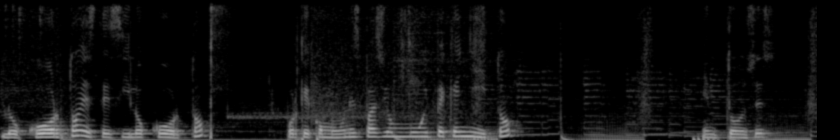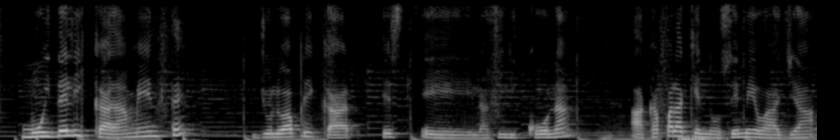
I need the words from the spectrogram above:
Lo corto este sí lo corto porque como un espacio muy pequeñito entonces, muy delicadamente, yo le voy a aplicar eh, la silicona acá para que no se me vaya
